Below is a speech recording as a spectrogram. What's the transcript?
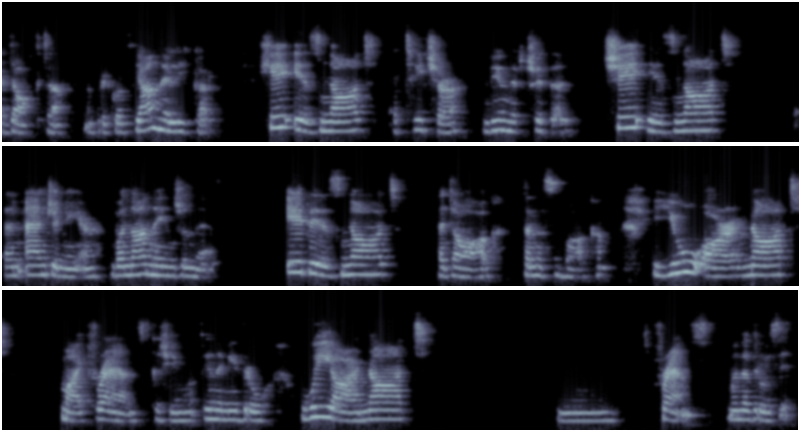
a doctor. Наприклад, я не лікар. He is not a teacher. Він не вчитель. She is not an engineer. Вона не інженер. It is not a dog. Це не собака. You are not my friend. Скажімо, ти не мій друг. We are not м, friends. Ми не друзі.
